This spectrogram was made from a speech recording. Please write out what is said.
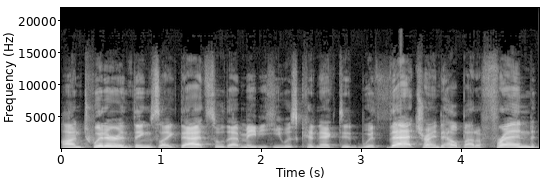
on Twitter and things like that, so that maybe he was connected with that, trying to help out a friend.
